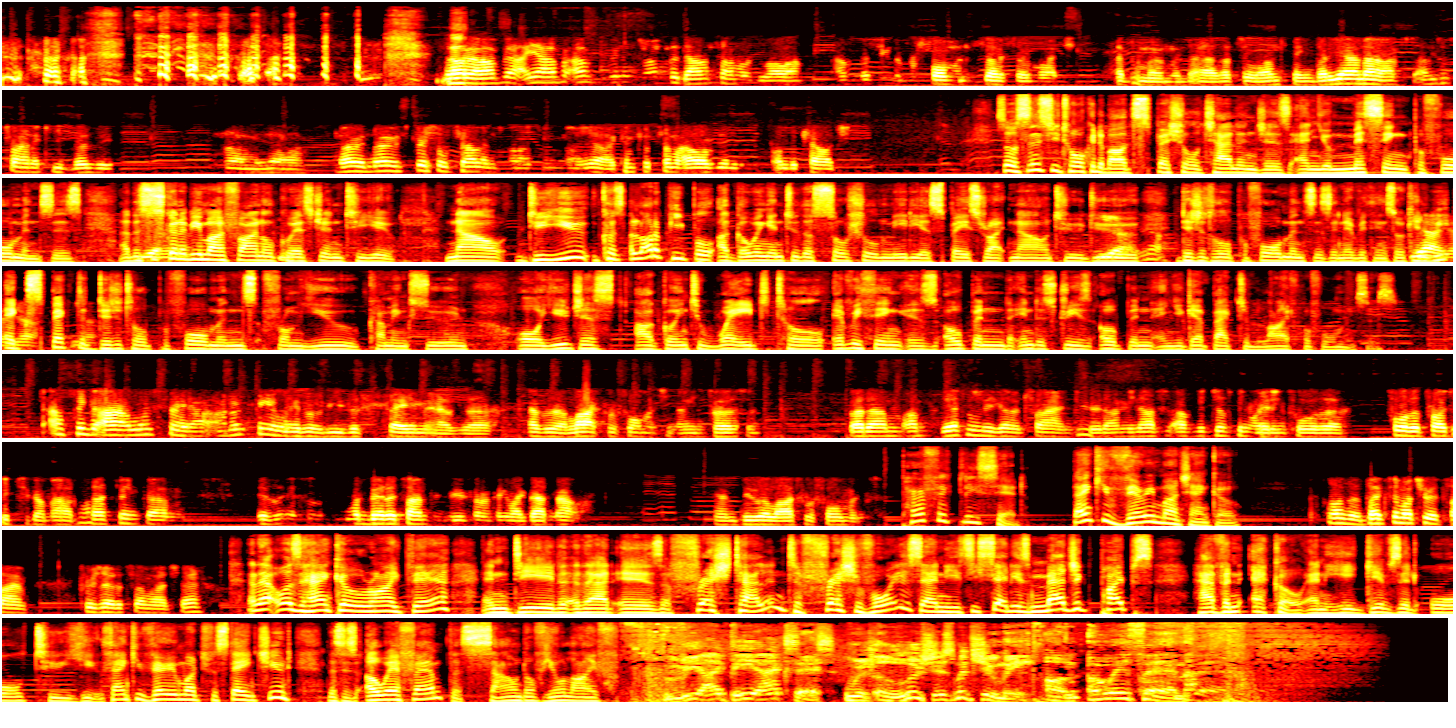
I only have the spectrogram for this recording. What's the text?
no, no, I've, yeah, I've, I've been enjoying the downtime as well. I'm, I'm missing the performance so so much at the moment. Uh, that's the one thing. But yeah, no, I'm just trying to keep busy. So yeah, no, no special challenge, but I uh, yeah, I can put some hours in on the couch. So, since you're talking about special challenges and you're missing performances, uh, this is going to be my final question to you. Now, do you, because a lot of people are going into the social media space right now to do Yeah, yeah. digital performances and everything. So, can Yeah, we yeah, yeah, expect a digital performance from you coming soon, or you just are going to wait till everything is open, the industry is open, and you get back to live performances? I think I will say I don't think it'll ever be the same as a as a live performance, you know, in person. But um, I'm definitely going to try and do it. I mean, I've I've just been waiting for the for the project to come out. But I think um, it's, it's what better time to do something like that now and do a live performance. Perfectly said. Thank you very much, Anko. Awesome. Thanks so much for your time. Appreciate it so much. Eh? And that was Hanco right there. Indeed, that is a fresh talent, a fresh voice, and as he said, his magic pipes have an echo, and he gives it all to you. Thank you very much for staying tuned. This is OFM, the sound of your life. VIP access with Lucius Mocumi on OFM.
